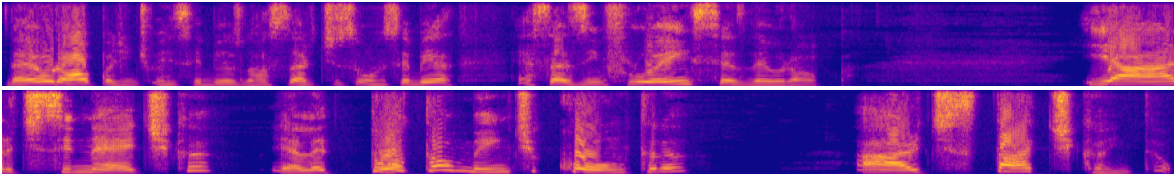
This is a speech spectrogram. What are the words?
da Europa. A gente vai receber, os nossos artistas vão receber essas influências da Europa. E a arte cinética, ela é totalmente contra a arte estática, então.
